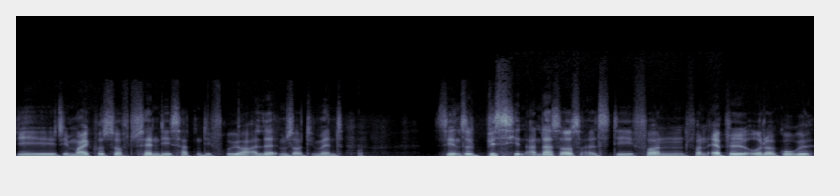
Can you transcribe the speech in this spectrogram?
Die, die Microsoft-Handys hatten die früher alle im Sortiment. Sehen so ein bisschen anders aus als die von, von Apple oder Google.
